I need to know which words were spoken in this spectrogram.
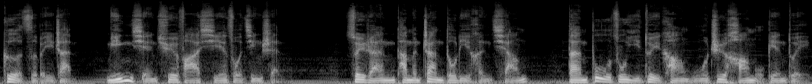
各自为战，明显缺乏协作精神。虽然他们战斗力很强，但不足以对抗五支航母编队。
